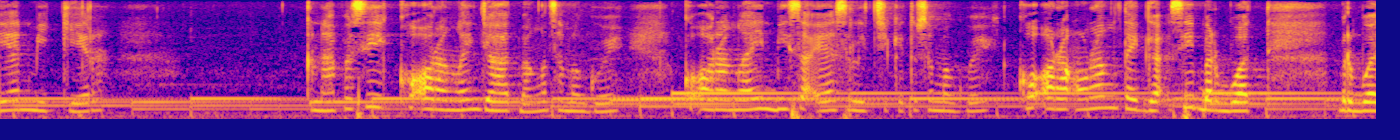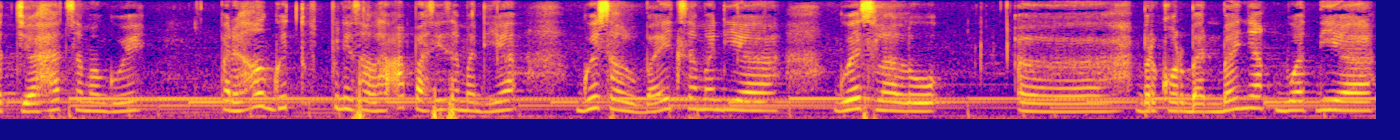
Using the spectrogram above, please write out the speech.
kalian mikir kenapa sih kok orang lain jahat banget sama gue? Kok orang lain bisa ya selicik itu sama gue? Kok orang-orang tega sih berbuat berbuat jahat sama gue? Padahal gue tuh punya salah apa sih sama dia? Gue selalu baik sama dia. Gue selalu uh, berkorban banyak buat dia.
